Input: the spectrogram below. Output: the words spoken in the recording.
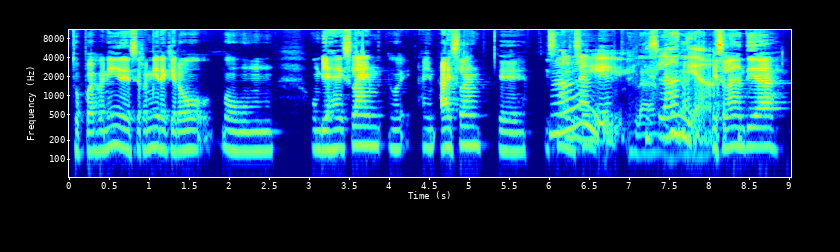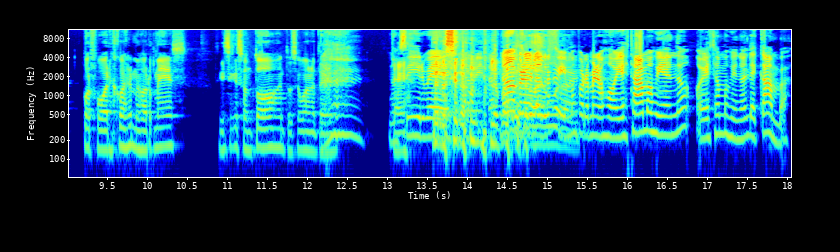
tú puedes venir y decirle, mira, quiero un, un viaje a Island, Iceland, eh, Islandia. Ay, Islandia. Islandia. Islandia, por favor, escoge el mejor mes. Dice que son todos, entonces bueno, te... No te- sirve. te No, pero el otro que vimos, por lo menos hoy estábamos viendo, hoy estamos viendo el de Canva,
